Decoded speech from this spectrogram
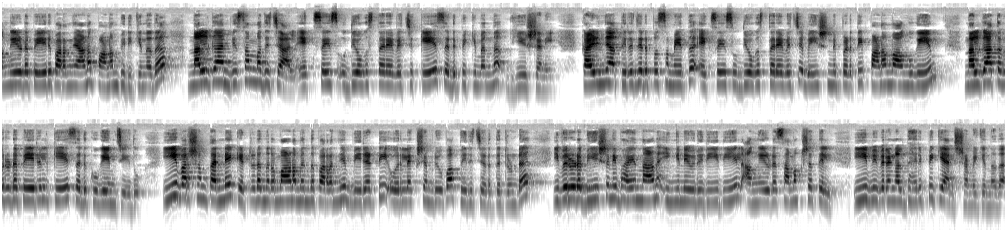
അങ്ങയുടെ പേര് പറഞ്ഞാണ് പണം പിരിക്കുന്നത്. നൽകാൻ വിസമ്മതിച്ചാൽ എക്സൈസ് ഉദ്യോഗസ്ഥരെ വെച്ച് കേസ് എടുപ്പിക്കുമെന്ന് ഭീഷണി. കഴിഞ്ഞ തിരഞ്ഞെടുപ്പ് സമയത്ത് എക്സൈസ് ഉദ്യോഗസ്ഥരെ വെച്ച് ഭീഷണിപ്പെടുത്തി പണം വാങ്ങുകയും നൽകാത്തവരുടെ പേരിൽ കേസ് എടുക്കുകയും ചെയ്തു. ഈ വർഷം തന്നെ കെട്ടിട നിർമ്മാണമെന്ന് പറഞ്ഞ് വിരട്ടി ഒരു ലക്ഷം രൂപ പിരിച്ചെടുത്തിട്ടുണ്ട്. ഇവരുടെ ഭീഷണി ഭയന്നാണ് ഇങ്ങനെ ഒരു രീതിയിൽ അങ്ങയുടെ സമക്ഷത്തിൽ ഈ വിവരങ്ങൾ ധരിപ്പിക്കാൻ ശ്രമിക്കുന്നത്.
